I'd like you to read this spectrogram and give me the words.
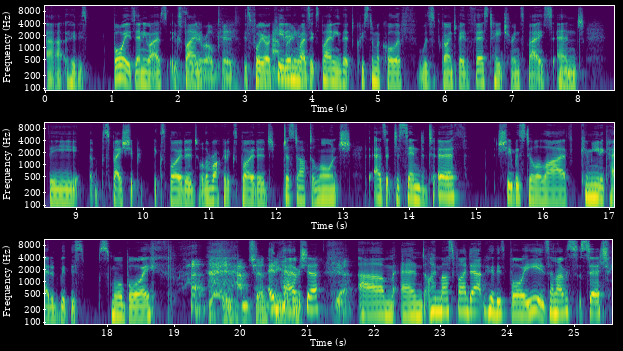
uh, who this boy is." Anyway, I was explaining four-year-old kid. This four-year-old kid. Anyway, I was explaining that Christa McAuliffe was going to be the first teacher in space, and the spaceship exploded, or the rocket exploded just after launch. As it descended to Earth, she was still alive. Communicated with this small boy. In Hampshire. in England. Hampshire. Yeah. Um, and I must find out who this boy is. And I was searching,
